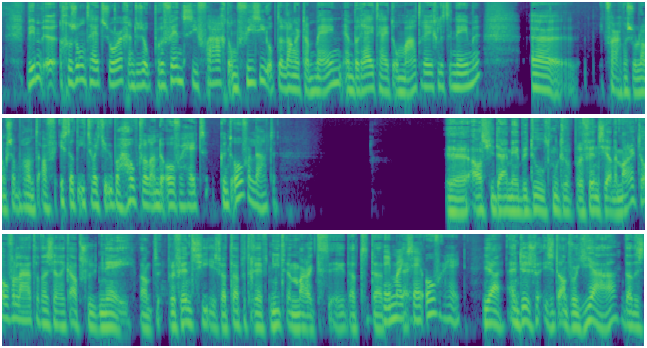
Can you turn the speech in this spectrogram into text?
Ja. Wim, eh, gezondheidszorg en dus ook preventie vraagt om visie op de lange termijn en bereidheid om maatregelen te nemen. Uh, ik vraag me zo langzamerhand af: is dat iets wat je überhaupt wel aan de overheid kunt overlaten? Uh, als je daarmee bedoelt, moeten we preventie aan de markt overlaten, dan zeg ik absoluut nee. Want preventie is wat dat betreft niet een markt. Uh, dat, dat, nee, maar ik zei overheid. Ja, en dus is het antwoord ja. Dat is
